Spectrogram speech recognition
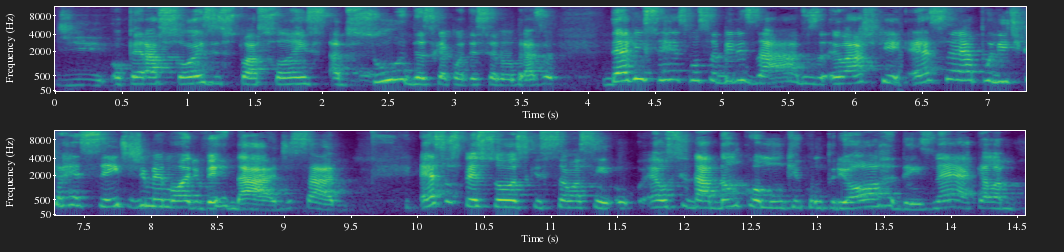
de, operações e situações absurdas que aconteceram no Brasil devem ser responsabilizados. Eu acho que essa é a política recente de memória e verdade, sabe? Essas pessoas que são assim, é o cidadão comum que cumpre ordens, né? Aquela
